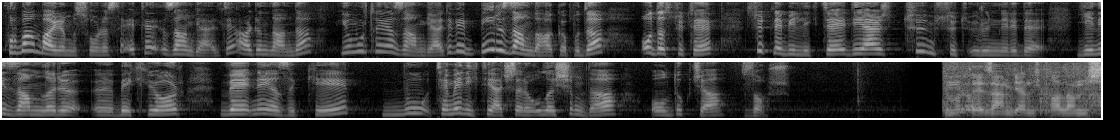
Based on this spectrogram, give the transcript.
Kurban Bayramı sonrası ete zam geldi ardından da yumurtaya zam geldi ve bir zam daha kapıda o da süte. Sütle birlikte diğer tüm süt ürünleri de yeni zamları e, bekliyor ve ne yazık ki bu temel ihtiyaçlara ulaşım da oldukça zor. Yumurtaya zam gelmiş, pahalanmış.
